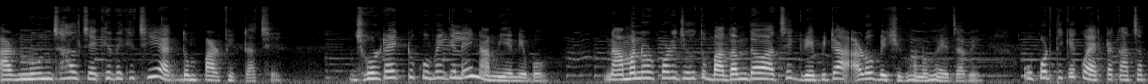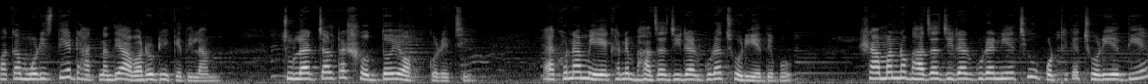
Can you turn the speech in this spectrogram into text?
আর নুন, ঝাল চেখে দেখেছি একদম পারফেক্ট আছে। ঝোলটা একটু কমে গেলেই নামিয়ে নেব। নামানোর পরে যেহেতু বাদাম দেওয়া আছে, গ্রেভিটা আরও বেশি ঘন হয়ে যাবে। উপর থেকে কয়েকটা কাঁচা পাকা মরিচ দিয়ে ঢাকনা দিয়ে আবারও ঢেকে দিলাম। চুলার জালটা সদ্যই অফ করেছি। এখন আমি এখানে ভাজা জিরার গুঁড়া ছড়িয়ে দেব। সামান্য ভাজা জিরার গুঁড়া নিয়েছি, উপর থেকে ছড়িয়ে দিয়ে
